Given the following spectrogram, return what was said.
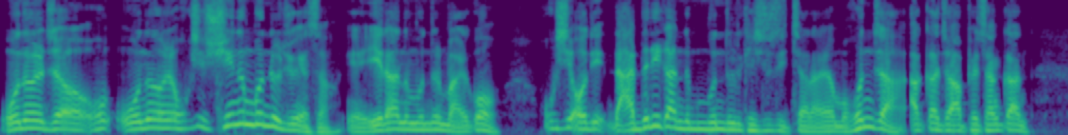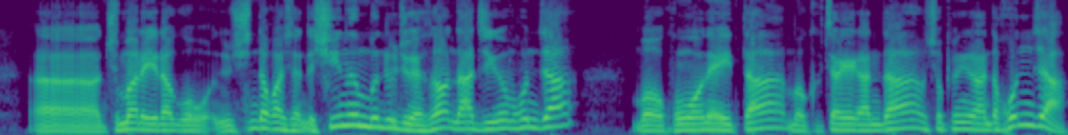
오늘 저 호- 오늘 혹시 쉬는 분들 중에서 예, 일하는 분들 말고 혹시 어디 나들이 가는 분들 계실 수 있잖아요. 뭐 혼자 아까 저 앞에 잠깐 아, 주말에 일하고 쉰다고 하셨는데 쉬는 분들 중에서 나 지금 혼자 뭐 공원에 있다, 뭐 극장에 간다, 쇼핑에 간다, 혼자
